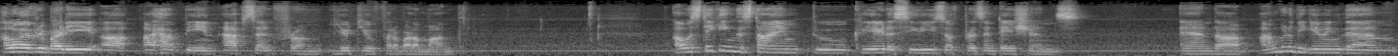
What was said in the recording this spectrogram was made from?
Hello, everybody. Uh, I have been absent from YouTube for about a month. I was taking this time to create a series of presentations, and uh, I'm going to be giving them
